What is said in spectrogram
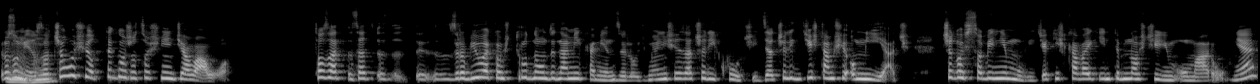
Rozumiesz? Mhm. Zaczęło się od tego, że coś nie działało to za, za, zrobiło jakąś trudną dynamikę między ludźmi. Oni się zaczęli kłócić, zaczęli gdzieś tam się omijać, czegoś sobie nie mówić, jakiś kawałek intymności im umarł, nie?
